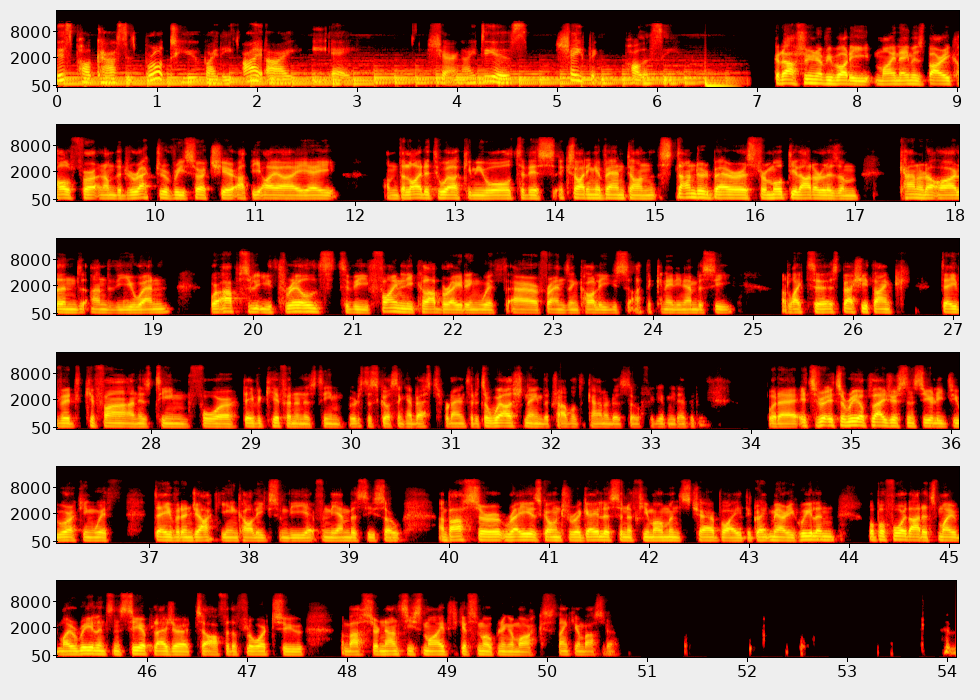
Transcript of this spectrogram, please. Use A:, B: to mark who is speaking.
A: This podcast is brought to you by the IIEA, sharing ideas, shaping policy.
B: Good afternoon, everybody. My name is Barry Colfer, and I'm the Director of Research here at the IIEA. I'm delighted to welcome you all to this exciting event on standard bearers for multilateralism, Canada, Ireland, and the UN. We're absolutely thrilled to be finally collaborating with our friends and colleagues at the Canadian Embassy. I'd like to especially thank David Kiffin and his team for David Kiffin and his team. We are just discussing how best to pronounce it. It's a Welsh name that travelled to Canada, so forgive me, David. But uh, it's it's a real pleasure, sincerely, to be working with David and Jackie and colleagues from the from the embassy. So Ambassador Rae is going to regale us in a few moments, chaired by the great Mary Whelan. But before that, it's my my real and sincere pleasure to offer the floor to Ambassador Nancy Smyth to give some opening remarks. Thank you, Ambassador.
